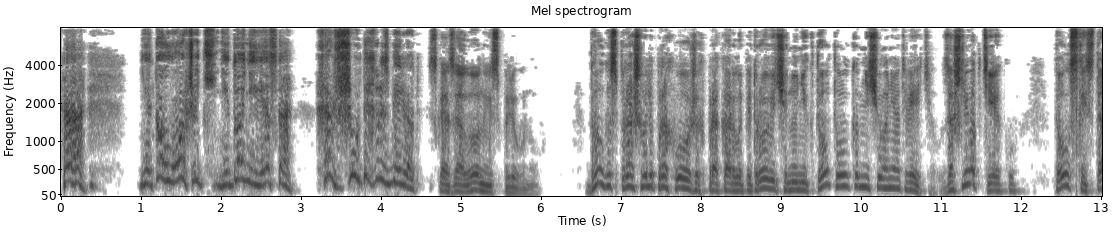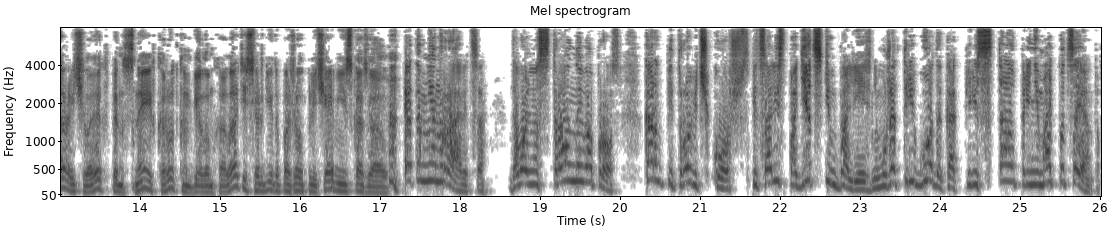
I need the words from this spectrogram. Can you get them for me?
«Ха! Не то лошадь, не то невеста. Шут их разберет, — сказал он и сплюнул. Долго спрашивали прохожих про Карла Петровича, но никто толком ничего не ответил. Зашли в аптеку. Толстый старый человек в пенсне и в коротком белом халате сердито пожал плечами и сказал... «Это мне нравится. Довольно странный вопрос. Карл Петрович Корж, специалист по детским болезням, уже три года как перестал принимать пациентов.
